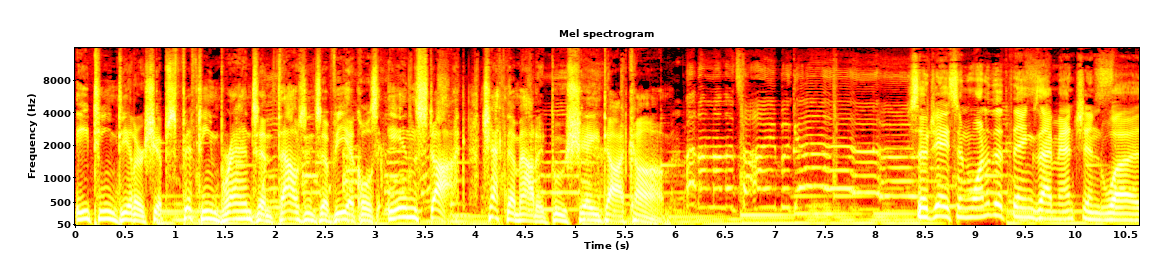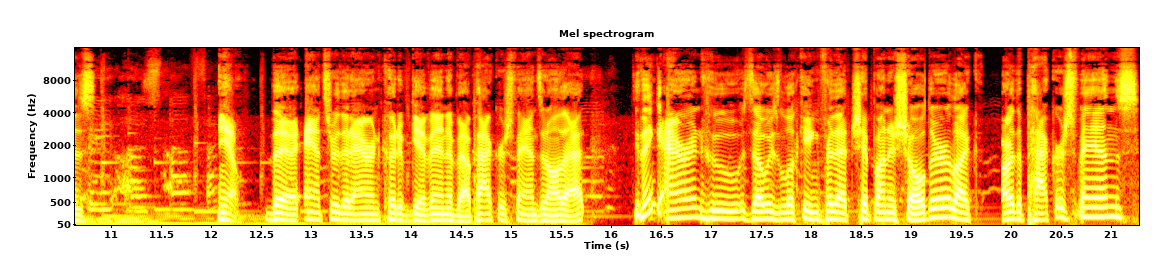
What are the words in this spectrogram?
18 dealerships, 15 brands, and thousands of vehicles in stock. Check them out at Boucher.com. but another type of girl. So, Jason, one of the things I mentioned was, you know, the answer that Aaron could have given about Packers fans and all that. Do you think Aaron, who is always looking for that chip on his shoulder, like, are the Packers fans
